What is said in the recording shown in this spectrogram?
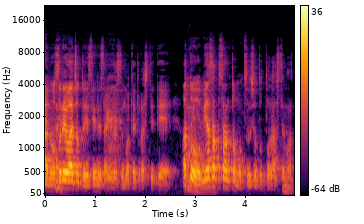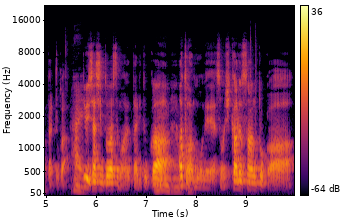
あの、それはちょっと SNS 上げさせてもらったりとかしてて、あはいと、宮迫さんともツーショット撮らせてもらったりとか、はい。いう写真撮らせてもらったりとかうんう、んあとはもうね、そのヒカルさんとか、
